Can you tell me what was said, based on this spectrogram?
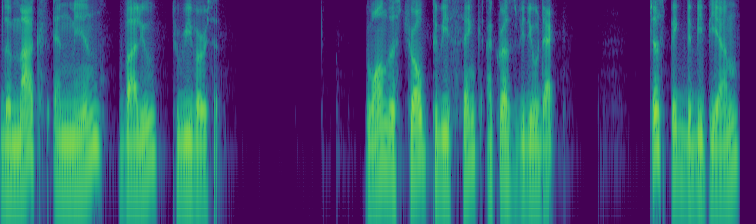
the max and min value to reverse it. You want the strobe to be synced across video deck? Just pick the BPM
